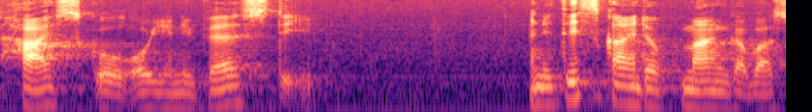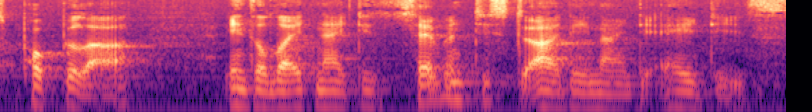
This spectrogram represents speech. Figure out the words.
high school or university. And this kind of manga was popular in the late 1970s to early 1980s.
